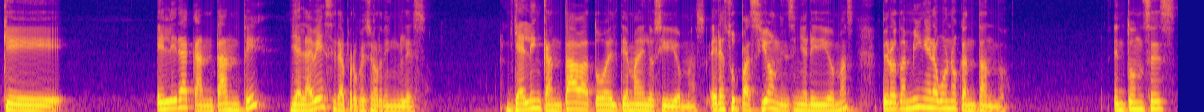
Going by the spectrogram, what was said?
que él era cantante y a la vez era profesor de inglés. Ya le encantaba todo el tema de los idiomas. Era su pasión enseñar idiomas, pero también era bueno cantando. Entonces,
